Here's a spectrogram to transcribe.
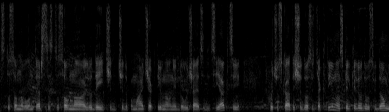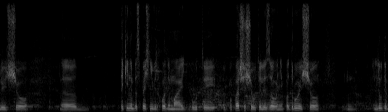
стосовно волонтерства, стосовно людей, чи, чи допомагають, чи активно вони долучаються до цієї акції. Хочу сказати, що досить активно, оскільки люди усвідомлюють, що е, такі небезпечні відходи мають бути, по-перше, що утилізовані, по-друге, що люди,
